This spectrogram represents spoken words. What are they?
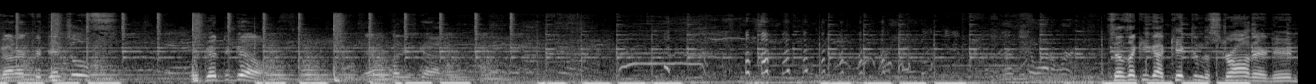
Got our credentials. We're good to go. Everybody's got it. Sounds like you got kicked in the straw there, dude.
